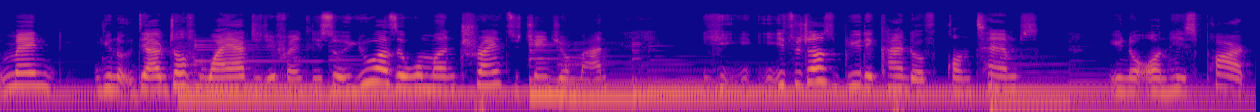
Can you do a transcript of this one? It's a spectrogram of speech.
men you know they are just wired differently. So you as a woman trying to change your man he, it will just build a kind of contempt you know on his part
